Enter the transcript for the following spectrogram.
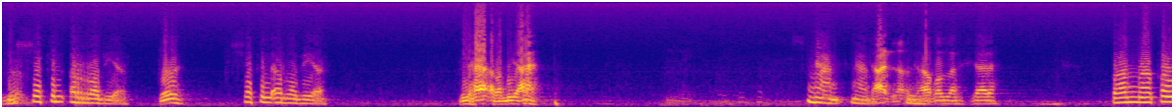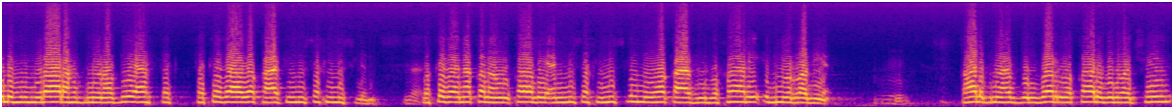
الشكل الربيعة الشكل الربيعة منها ربيعة. نعم نعم. تعرض له رسالة وأما قوله مرارة بن ربيعة فكذا وقع في نسخ مسلم. نعم. وكذا نقله القاضي عن نسخ مسلم ووقع في البخاري ابن الربيع. قال ابن عبد البر يقال بالوجهين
